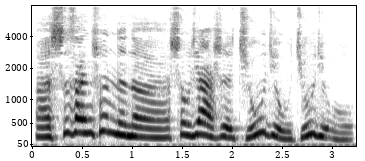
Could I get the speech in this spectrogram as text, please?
呃，十三寸的呢，售价是九九九九，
